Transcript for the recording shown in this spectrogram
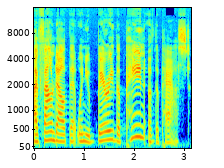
I found out that when you bury the pain of the past,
